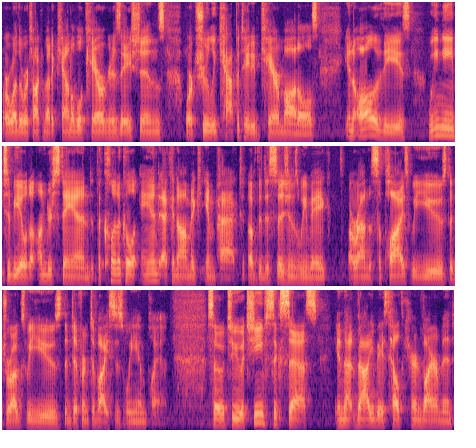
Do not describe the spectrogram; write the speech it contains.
or whether we're talking about accountable care organizations or truly capitated care models, in all of these, we need to be able to understand the clinical and economic impact of the decisions we make around the supplies we use, the drugs we use, the different devices we implant. So, to achieve success, in that value based healthcare environment,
